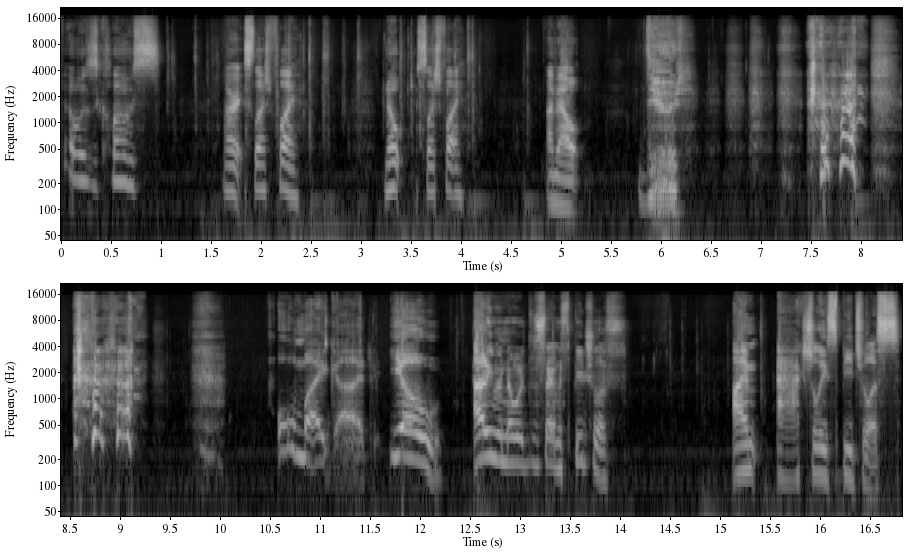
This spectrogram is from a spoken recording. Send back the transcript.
That was close. Alright, slash fly. Nope, slash fly. I'm out. Dude. oh my god. Yo! I don't even know what to say. I'm speechless. I'm actually speechless.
